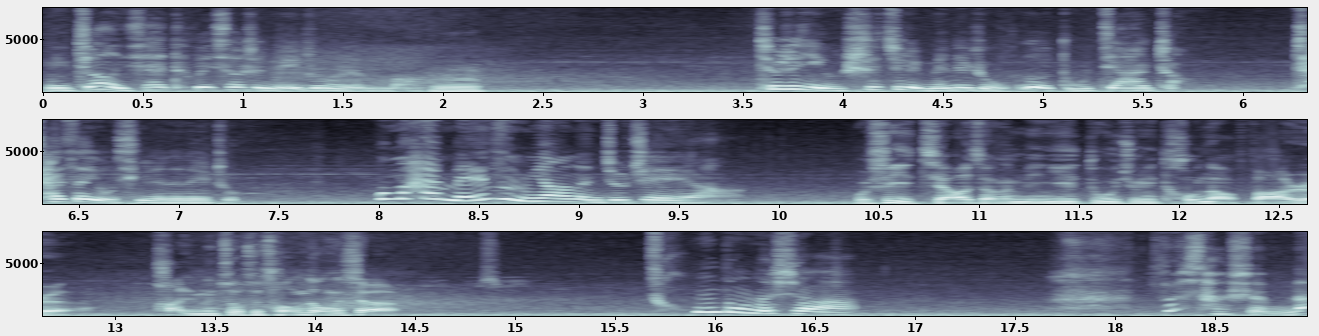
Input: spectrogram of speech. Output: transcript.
你知道你现在特别像是哪种人吗？嗯，就是影视剧里面那种恶毒家长，拆散有情人的那种。我们还没怎么样呢，你就这样？我是以家长的名义杜绝你头脑发热，怕你们做出冲动的事儿。冲动的事儿，在想什么呢？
